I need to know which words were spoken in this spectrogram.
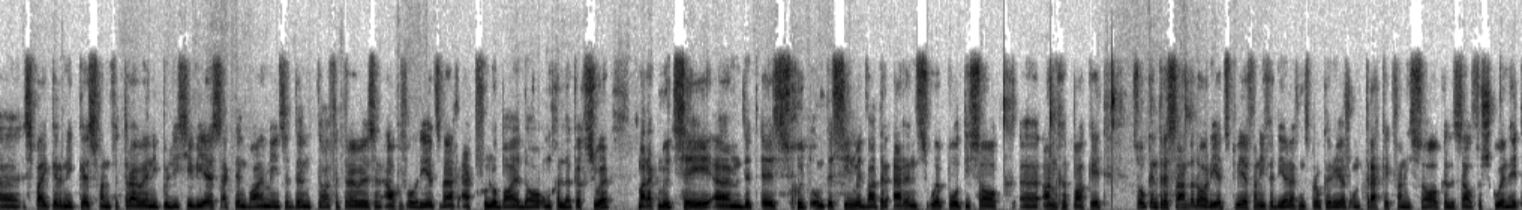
uh spyker in die kus van vertroue in die polisie wees. Ek dink baie mense dink daai vertroue is in elk geval reeds weg. Ek voel op baie dae ongelukkig so, maar ek moet sê, ehm um, dit is goed om te sien met watter erns Oopot die saak uh aangepak het. Dit is ook interessant dat daar reeds twee van die verdedigingsprokureurs onttrek het van die saak, hulle self verskoon het.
